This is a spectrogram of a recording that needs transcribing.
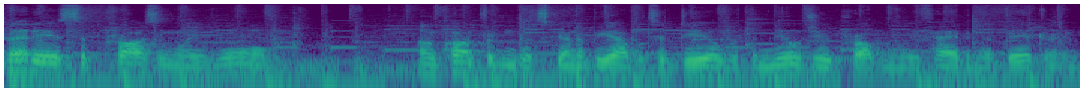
That air is surprisingly warm. I'm confident it's going to be able to deal with the mildew problem we've had in the bedroom.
